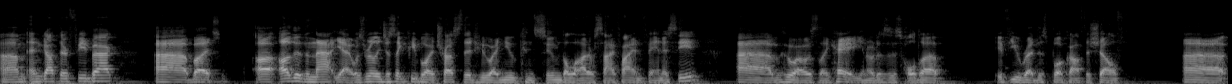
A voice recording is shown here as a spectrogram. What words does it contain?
um, and got their feedback. Uh, but uh, other than that, yeah, it was really just like people I trusted who I knew consumed a lot of sci-fi and fantasy. Um, who I was like, hey, you know, does this hold up? If you read this book off the shelf, uh,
